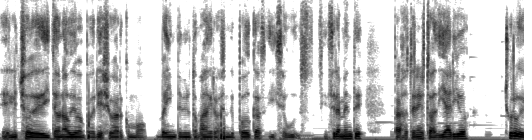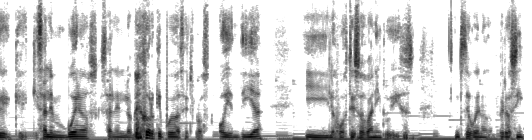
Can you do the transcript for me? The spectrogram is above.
el hecho de editar un audio me podría llevar como 20 minutos más de grabación de podcast y sinceramente para sostener esto a diario, yo creo que, salen buenos, que salen lo mejor que puedo hacerlos hoy en día y los bostezos van incluidos. Entonces bueno, pero si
